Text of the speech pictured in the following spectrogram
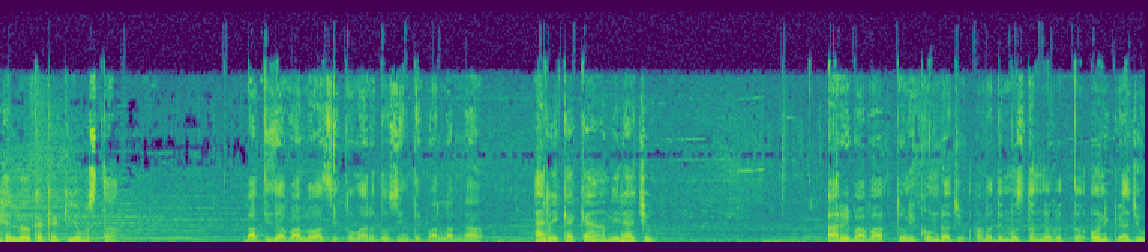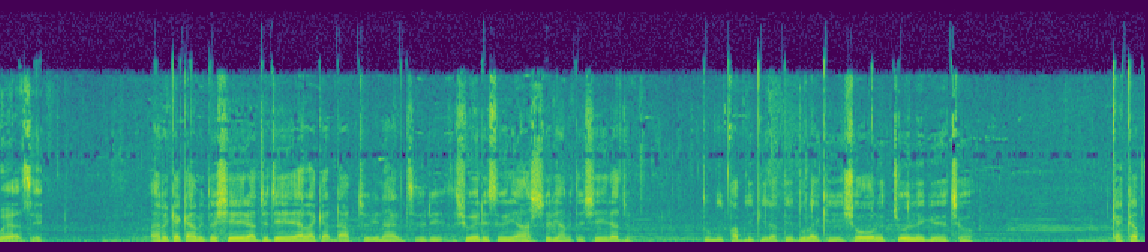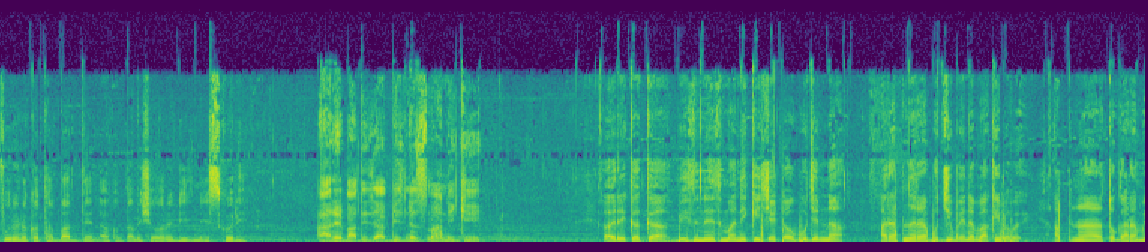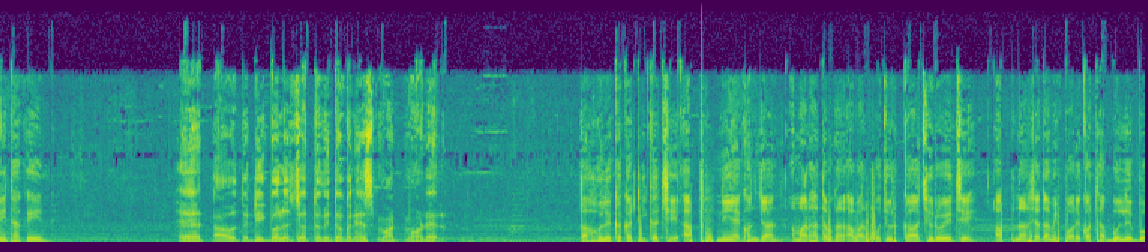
Hello কাকা কি অবস্থা? বাতিজা ভালো আছি। তোমার তো চিনতে পারলাম না। আরে কাকা আমি রাজু। আরে বাবা তুমি কোন রাজু? আমাদের মোস্তাননগর তো অনেক রাজু হয়ে আছে। আরে কাকা আমি তো সেই রাজু যে এলাকার ডাব চুরি নাল চুরি শুয়ারি চুরি আঁশ চুরি আমি তো সেই রাজু। তুমি পাবলিকের রাতে দোলাই খেয়ে শহরে চলে গিয়েছো। কাকা পুরনো কথা বাদ দেন এখন তো আমি শহরে বিজনেস করি। আরে বাতিজা বিজনেস মানে কি? আরে কাকা বিজনেস মানে কি সেটাও বুঝেন না। আর আপনারা বুঝবেন বা কীভাবে আপনারা তো গ্রামেই থাকেন। হ্যাঁ তাও তো ঠিক বলেছ তুমি তখন স্মার্ট মডেল তাহলে কাকা ঠিক আছে আপনি এখন যান আমার হাতে আবার প্রচুর কাজ রয়েছে। আপনার সাথে আমি পরে কথা বলব।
